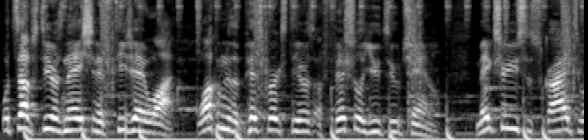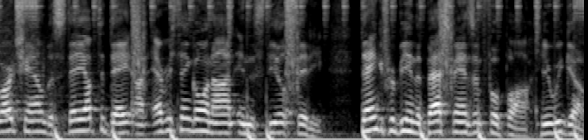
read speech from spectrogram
What's up, Steelers Nation? It's TJ Watt. Welcome to the Pittsburgh Steelers official YouTube channel. Make sure you subscribe to our channel to stay up to date on everything going on in the Steel City. Thank you for being the best fans in football. Here we go.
